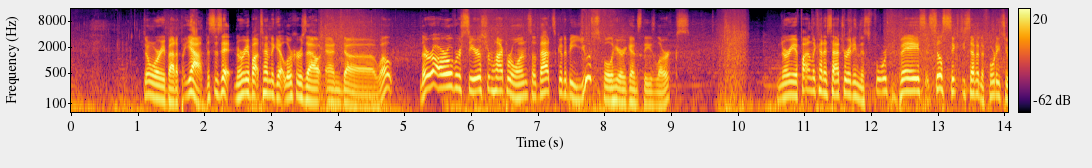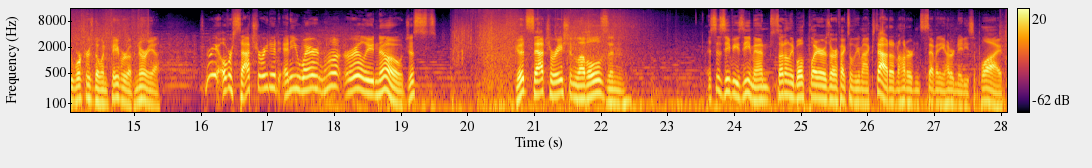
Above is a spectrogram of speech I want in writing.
Don't worry about it. But yeah, this is it. Nuria about time to get lurkers out. And, uh, well, there are overseers from Hyper One, so that's going to be useful here against these lurks. Nuria finally kind of saturating this fourth base. It's still 67 to 42 workers, though, in favor of Nuria. Is Nuria oversaturated anywhere? Not really, no. Just good saturation levels, and this is ZVZ, man. Suddenly both players are effectively maxed out at 170, 180 supply.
